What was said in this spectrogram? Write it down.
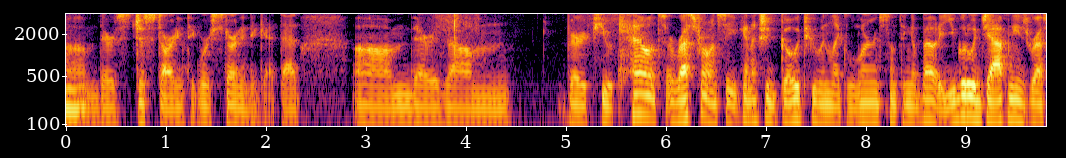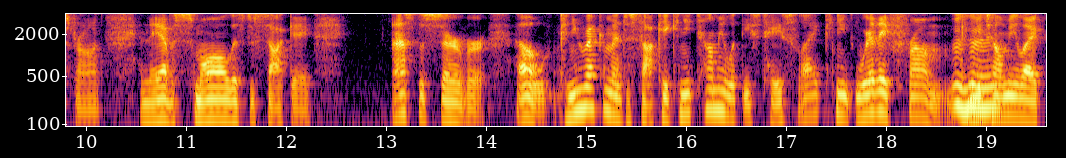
Um, there's just starting to, we're starting to get that. Um, there's um, very few accounts or restaurants that you can actually go to and like learn something about it. You go to a Japanese restaurant and they have a small list of sake. Ask the server, "Oh, can you recommend a sake? Can you tell me what these taste like? Can you where are they from? Can you tell me like,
